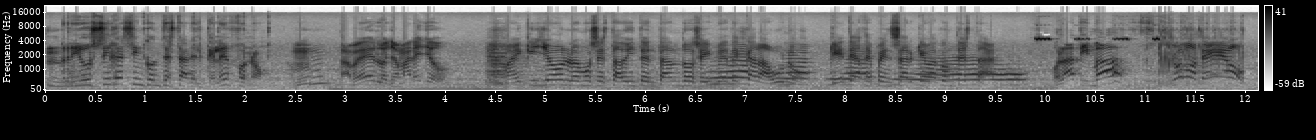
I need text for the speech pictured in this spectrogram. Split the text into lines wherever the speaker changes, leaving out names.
Ryu sigue sin contestar el teléfono.
¿Mm? A ver, lo llamaré yo.
Mike y yo lo hemos estado intentando seis veces cada uno. ¿Qué te hace pensar que va a contestar?
Hola, Timba.
¿Cómo, Teo?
